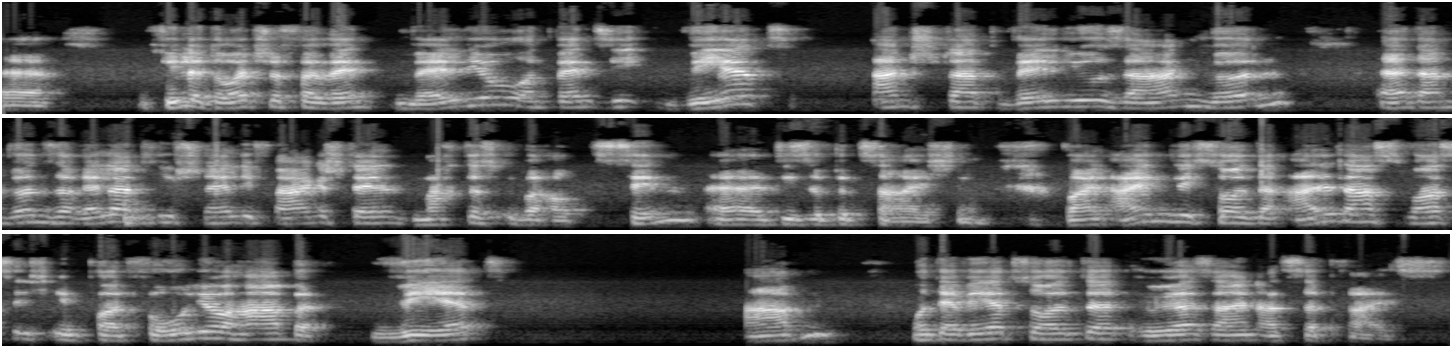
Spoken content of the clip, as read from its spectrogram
Äh, viele Deutsche verwenden Value und wenn sie Wert anstatt Value sagen würden, dann würden Sie relativ schnell die Frage stellen, macht es überhaupt Sinn, äh, diese Bezeichnung? Weil eigentlich sollte all das, was ich im Portfolio habe, Wert haben und der Wert sollte höher sein als der Preis.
